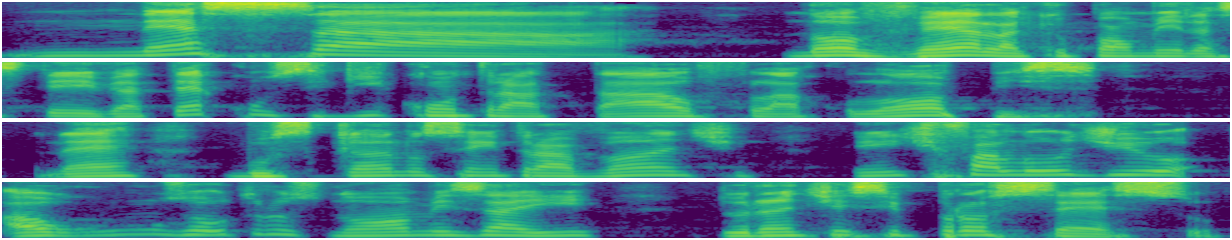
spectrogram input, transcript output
nessa novela que o Palmeiras teve até conseguir contratar o Flaco Lopes, né, buscando o centroavante, a gente falou de alguns outros nomes aí durante esse processo.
